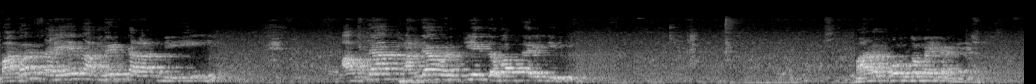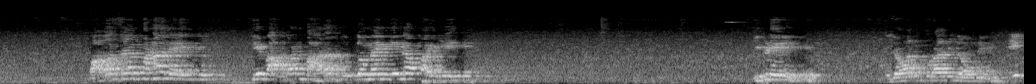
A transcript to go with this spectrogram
बाबासाहेब आंबेडकरांनी आपल्या खांद्यावरती एक जबाबदारी दिली. भारत बौद्धमय करण्याची बाबासाहेब म्हणाले की आपण भारत उद्यमय केला पाहिजे? इकडे ये. जवान पुराने जाऊ नये.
